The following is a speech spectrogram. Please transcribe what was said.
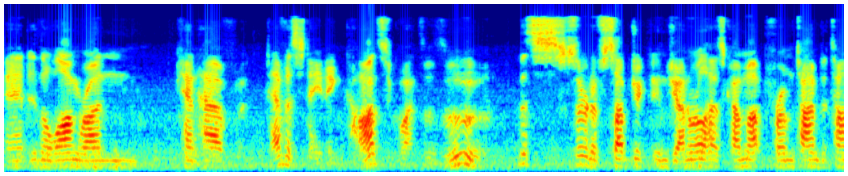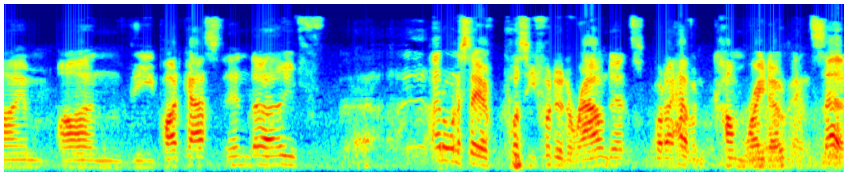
And in the long run, can have devastating consequences. Ooh. This sort of subject in general has come up from time to time on the podcast, and I've, uh, I don't want to say I've pussyfooted around it, but I haven't come right out and said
